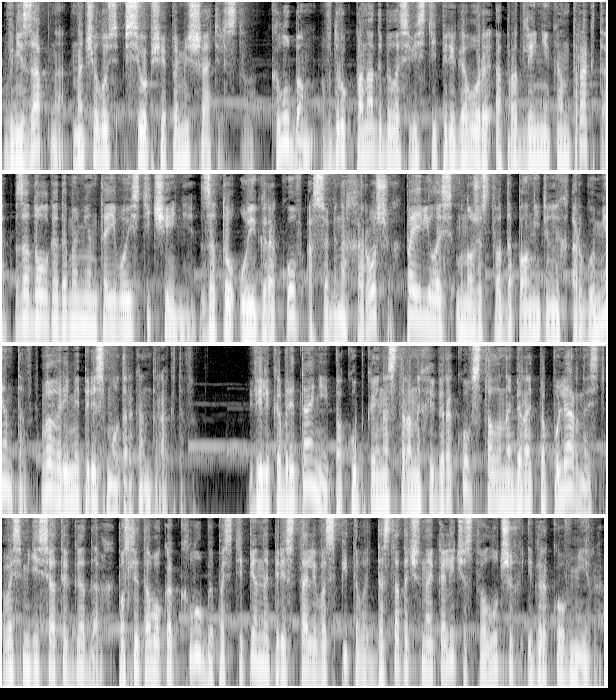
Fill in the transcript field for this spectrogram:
Внезапно началось всеобщее помешательство. Клубам вдруг понадобилось вести переговоры о продлении контракта задолго до момента его истечения, зато у игроков, особенно хороших, появилось множество дополнительных аргументов во время пересмотра контрактов. В Великобритании покупка иностранных игроков стала набирать популярность в 80-х годах, после того, как клубы постепенно перестали воспитывать достаточное количество лучших игроков мира.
